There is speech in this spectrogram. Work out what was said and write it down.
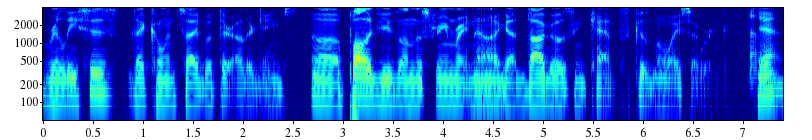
releases that coincide with their other games. Uh, apologies on the stream right now. I got doggos and cats because my wife's at work. Yeah,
